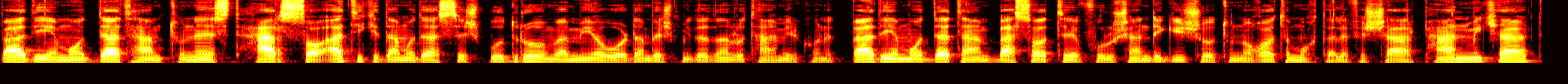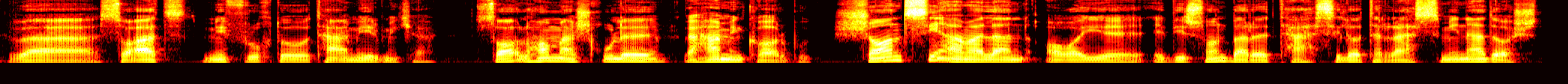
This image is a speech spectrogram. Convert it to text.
بعد یه مدت هم تونست هر ساعتی که دم و دستش بود رو و می آوردن بهش می‌دادن رو تعمیر کنه. بعد یه مدت هم بسات فروشندگی شد تو نقاط مختلف شهر پن می‌کرد و ساعت میفروخت و تعمیر می‌کرد. سالها مشغول به همین کار بود. شانسی عملا آقای ادیسون برای تحصیلات رسمی نداشت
